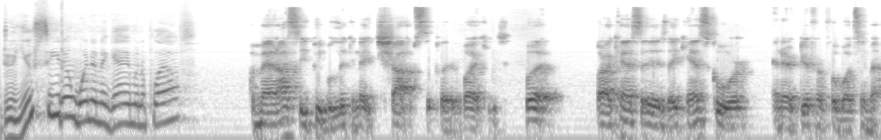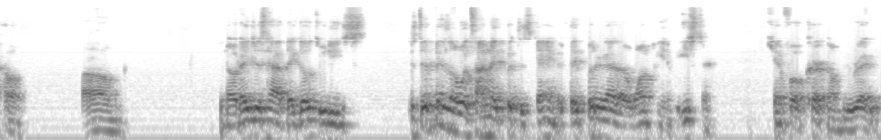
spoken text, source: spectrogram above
Do you see them winning a game in the playoffs? Uh, Man, I see people licking their chops to play the Vikings. But what I can say is they can score, and they're a different football team at home. Um, you know, they just have they go through these. It depends on what time they put this game. If they put it at a 1 p.m. Eastern, Ken Kirk gonna be ready.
